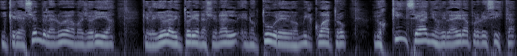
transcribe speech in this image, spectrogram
y creación de la nueva mayoría que le dio la victoria nacional en octubre de 2004, los 15 años de la era progresista,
